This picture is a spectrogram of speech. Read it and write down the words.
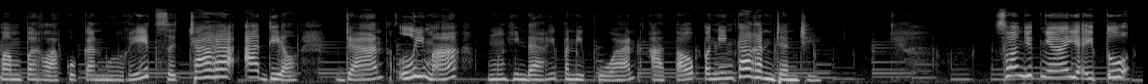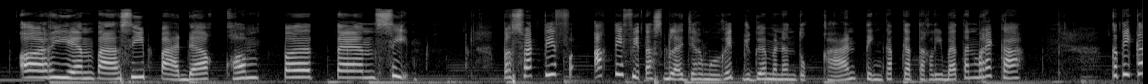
memperlakukan murid secara adil. Dan lima, menghindari penipuan atau pengingkaran janji. Selanjutnya yaitu orientasi pada kompetensi. Perspektif aktivitas belajar murid juga menentukan tingkat keterlibatan mereka. Ketika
